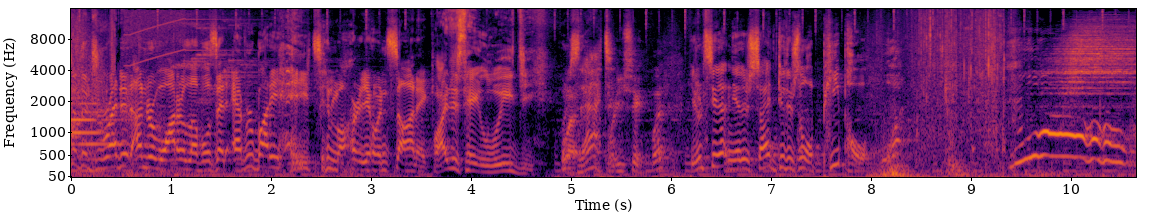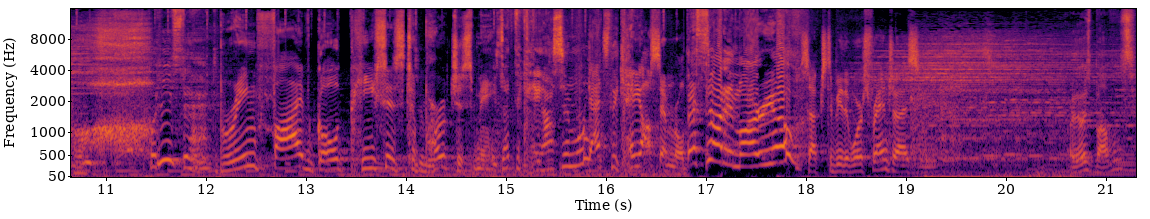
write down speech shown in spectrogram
are the dreaded underwater levels that everybody hates in Mario and Sonic. I just hate Luigi. What is that? What do you see? What? You don't see that on the other side? Dude, there's a little peephole. What? Whoa! what is that? Bring five gold pieces to purchase me. Is that the Chaos Emerald? That's the Chaos Emerald. That's not in Mario. sucks to be the worst franchise. Are those bubbles?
